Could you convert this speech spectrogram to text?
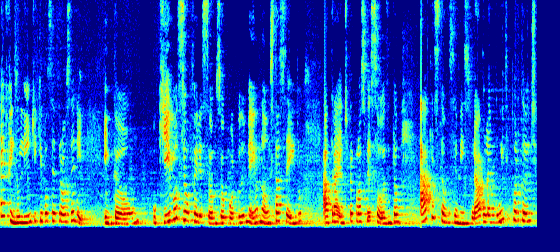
enfim, no link que você trouxe ali. Então, o que você ofereceu no seu corpo do e-mail não está sendo atraente para aquelas pessoas. Então, a questão de ser mensurável é muito importante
